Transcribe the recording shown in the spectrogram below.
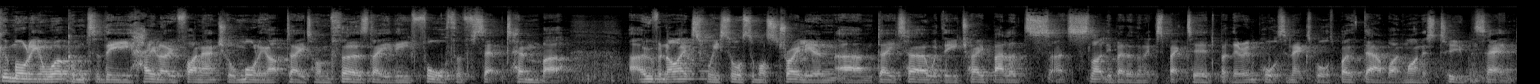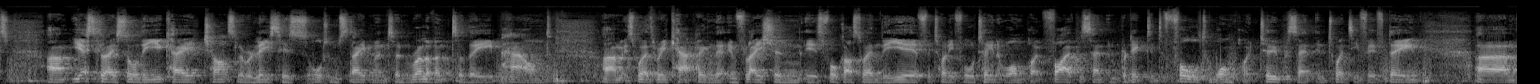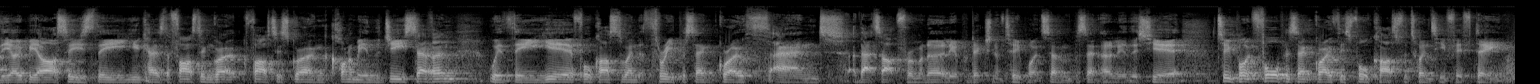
Good morning and welcome to the Halo Financial Morning Update on Thursday, the 4th of September. Uh, overnight, we saw some Australian um, data with the trade balance uh, slightly better than expected, but their imports and exports both down by minus 2%. Um, yesterday saw the UK Chancellor release his autumn statement, and relevant to the pound, um, it's worth recapping that inflation is forecast to end the year for 2014 at 1.5% and predicted to fall to 1.2% in 2015. Um, the OBR sees the UK as the fastest growing economy in the G7, with the year forecast to end at 3% growth, and that's up from an earlier prediction of 2.7% earlier this year. 2.4% growth is forecast for 2015.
